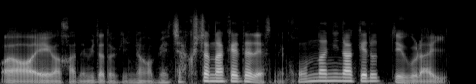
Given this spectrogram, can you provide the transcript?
あ映画館で見た時になんかめちゃくちゃ泣けてですね、こんなに泣けるっていうぐらい、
